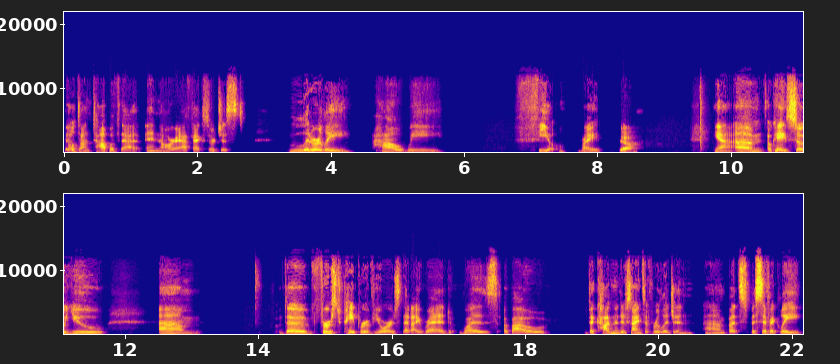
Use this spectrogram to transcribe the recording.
built on top of that and our affects are just literally how we feel right? Yeah. Yeah um okay so you um the first paper of yours that i read was about the cognitive science of religion um, but specifically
